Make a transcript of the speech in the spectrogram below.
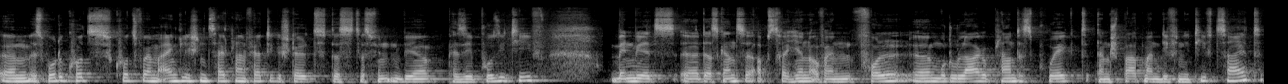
ähm, es wurde kurz, kurz vor dem eigentlichen Zeitplan fertiggestellt. Das, das finden wir per se positiv. Wenn wir jetzt äh, das Ganze abstrahieren auf ein voll äh, modular geplantes Projekt, dann spart man definitiv Zeit,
